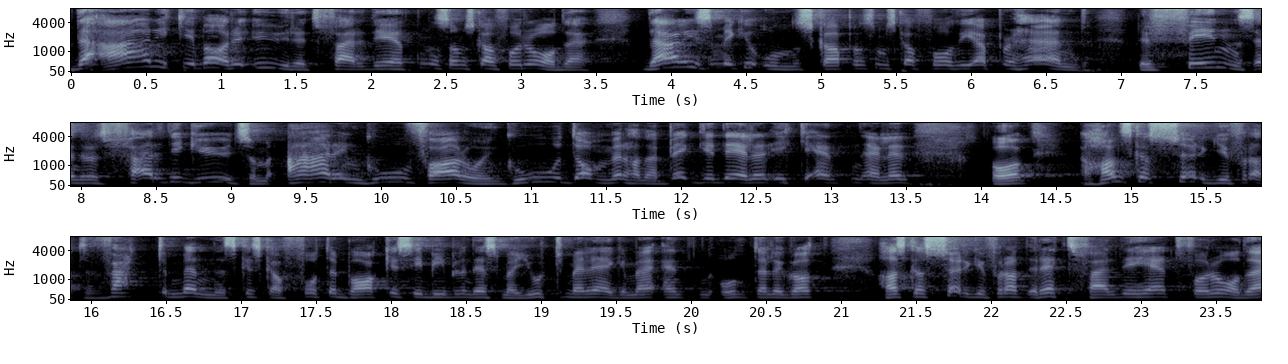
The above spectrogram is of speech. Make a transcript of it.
det er ikke bare urettferdigheten som skal få råde. Det er liksom ikke ondskapen som skal få the upper hand. Det fins en rettferdig Gud som er en god far og en god dommer. Han er begge deler, ikke enten eller. Og han skal sørge for at hvert menneske skal få tilbake sier Bibelen, det som er gjort med legemet, enten ondt eller godt. Han skal sørge for at rettferdighet får råde.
